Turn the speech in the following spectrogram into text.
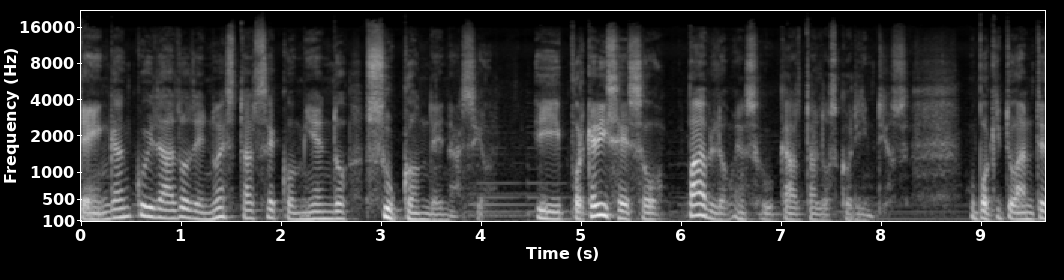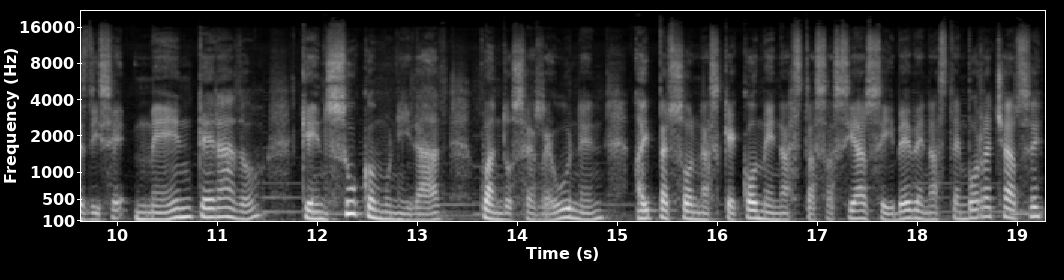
tengan cuidado de no estarse comiendo su condenación. ¿Y por qué dice eso Pablo en su carta a los Corintios? Un poquito antes dice, me he enterado que en su comunidad, cuando se reúnen, hay personas que comen hasta saciarse y beben hasta emborracharse,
